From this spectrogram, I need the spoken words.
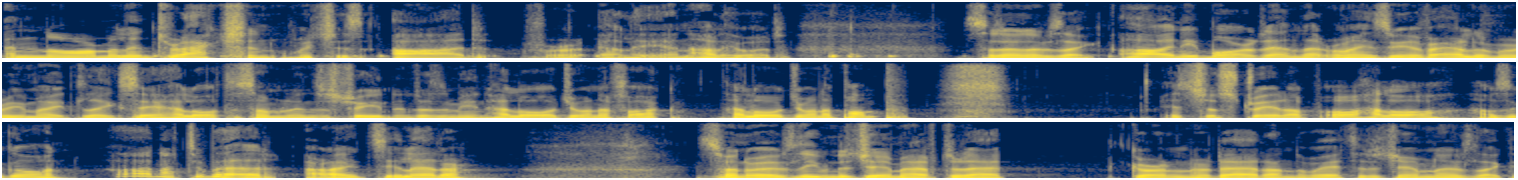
a normal interaction, which is odd for LA and Hollywood. So then I was like, oh, I need more of them. That reminds me of Ireland, where you might like say hello to someone in the street, and it doesn't mean hello. Do you want to fuck? Hello, do you want to pump? It's just straight up. Oh, hello. How's it going? Oh, not too bad. All right, see you later. So anyway, I was leaving the gym after that. Girl and her dad on the way to the gym, and I was like,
